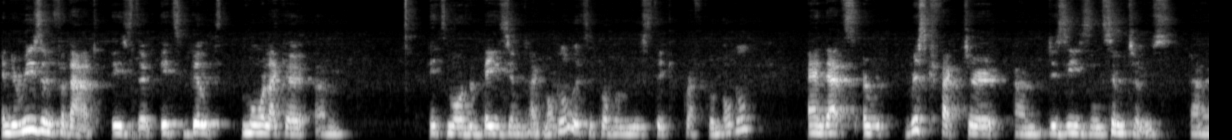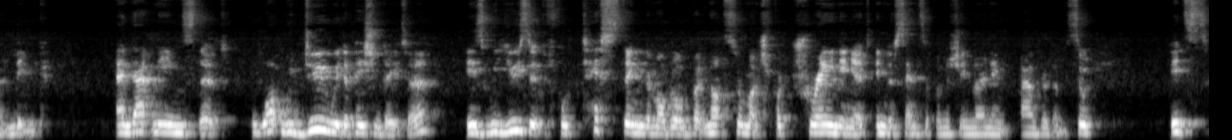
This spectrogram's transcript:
And the reason for that is that it's built more like a, um, it's more of a Bayesian type model. It's a probabilistic graphical model. And that's a risk factor um, disease and symptoms uh, link. And that means that what we do with the patient data is we use it for testing the model, but not so much for training it in the sense of a machine learning algorithm. So it's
